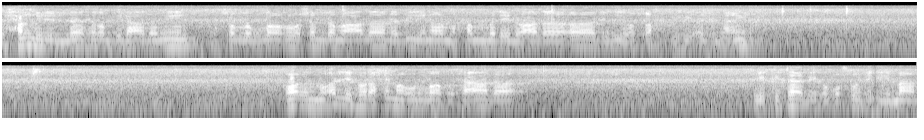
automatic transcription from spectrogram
الحمد لله رب العالمين وصلى الله وسلم على نبينا محمد وعلى آله وصحبه أجمعين. قال المؤلف رحمه الله تعالى في كتابه أصول الإيمان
